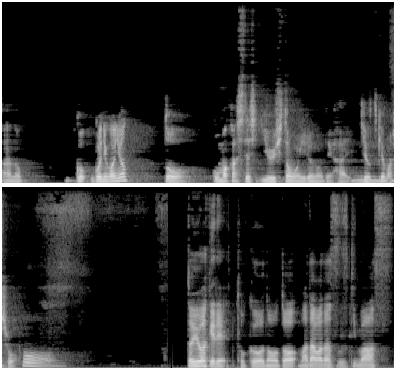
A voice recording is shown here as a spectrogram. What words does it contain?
あの、ご、ごにごにょっとごまかして言う人もいるので、はい。気をつけましょう。ほというわけで、特応の音、まだまだ続きます。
